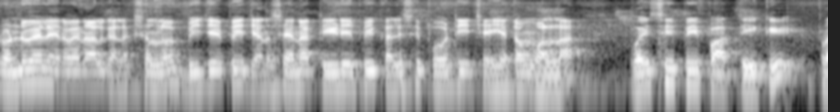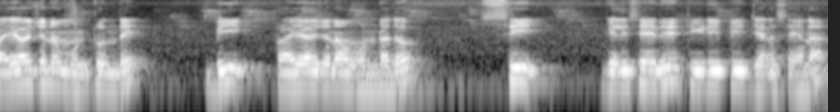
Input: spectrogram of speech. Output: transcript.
రెండు వేల ఇరవై నాలుగు ఎలక్షన్లో బీజేపీ జనసేన టీడీపీ కలిసి పోటీ చేయటం వల్ల వైసీపీ పార్టీకి ప్రయోజనం ఉంటుంది. బి ప్రయోజనం ఉండదు. సి గెలిచేది టీడీపీ జనసేన.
